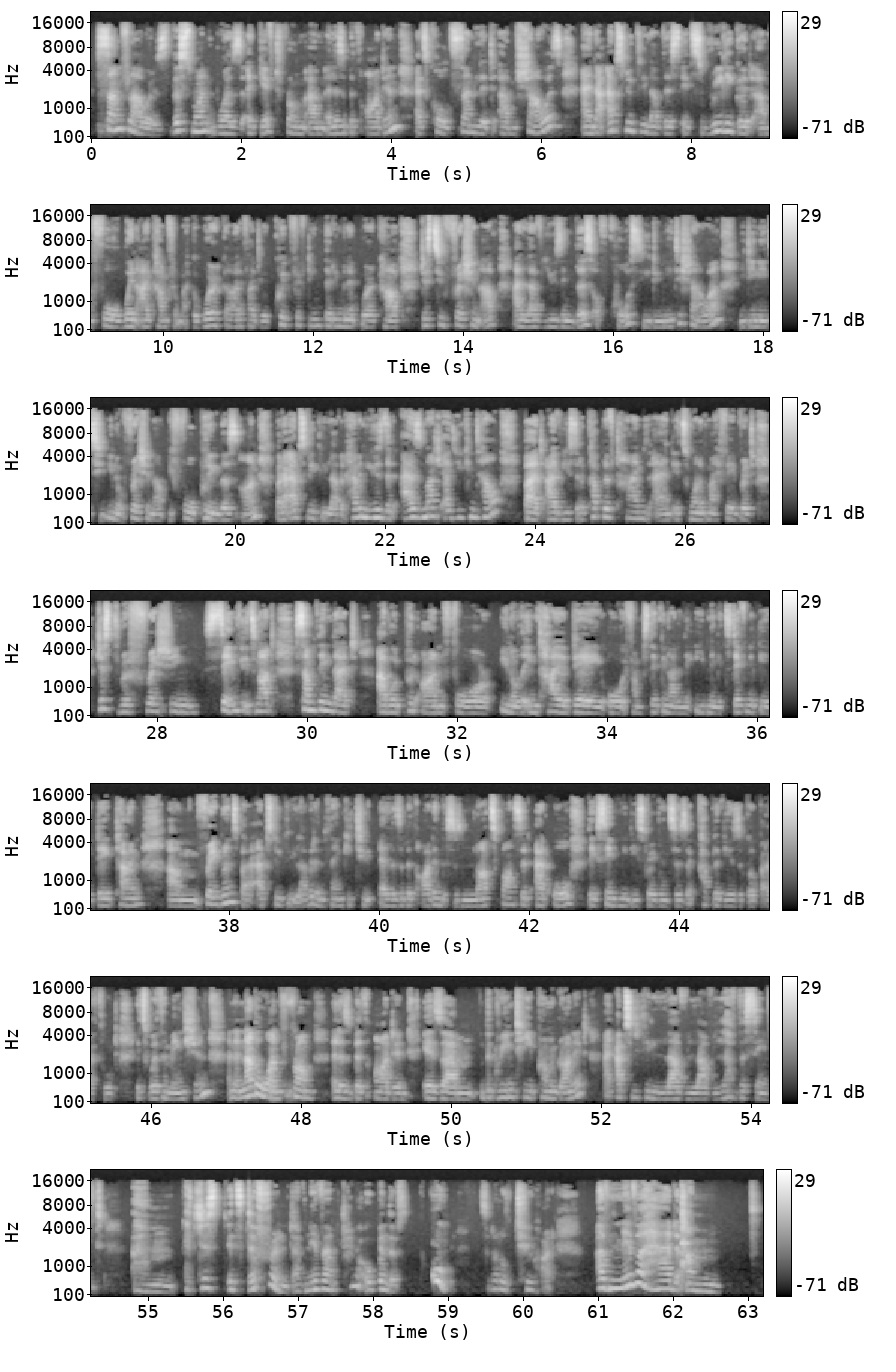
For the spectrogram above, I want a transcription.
sunflowers. This one was a gift from um, Elizabeth Arden. It's called Sunlit um, Showers, and I absolutely love this. It's really good um, for when I come from like a workout, if I do a quick 15 30 minute workout just to freshen up. I love using this. Of course, you do need to shower, you do need to, you know, freshen up before putting this on, but I absolutely love it. Haven't used it as much as you can tell, but I've used it a couple of times and it's one of my favorite, just refreshing scent. It's not something something that I would put on for you know the entire day, or if I'm stepping out in the evening, it's definitely a daytime um, fragrance. But I absolutely love it, and thank you to Elizabeth Arden. This is not sponsored at all. They sent me these fragrances a couple of years ago, but I thought it's worth a mention. And another one from Elizabeth Arden is um, the green tea pomegranate. I absolutely love, love, love the scent. Um, it's just it's different. I've never. I'm trying to open this. Oh, it's a little too hard. I've never had um,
